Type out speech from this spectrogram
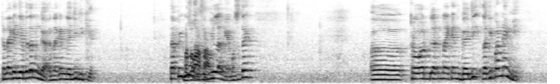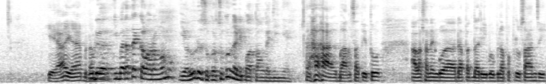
kenaikan jabatan enggak, kenaikan gaji dikit. Tapi gue masih bilang ya, maksudnya eh kalau bilang kenaikan gaji lagi pandemi. Ya, ya, benar. Udah ibaratnya kalau orang ngomong, ya lu udah syukur-syukur nggak dipotong gajinya. Bangsat itu alasan yang gue dapat dari beberapa perusahaan sih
